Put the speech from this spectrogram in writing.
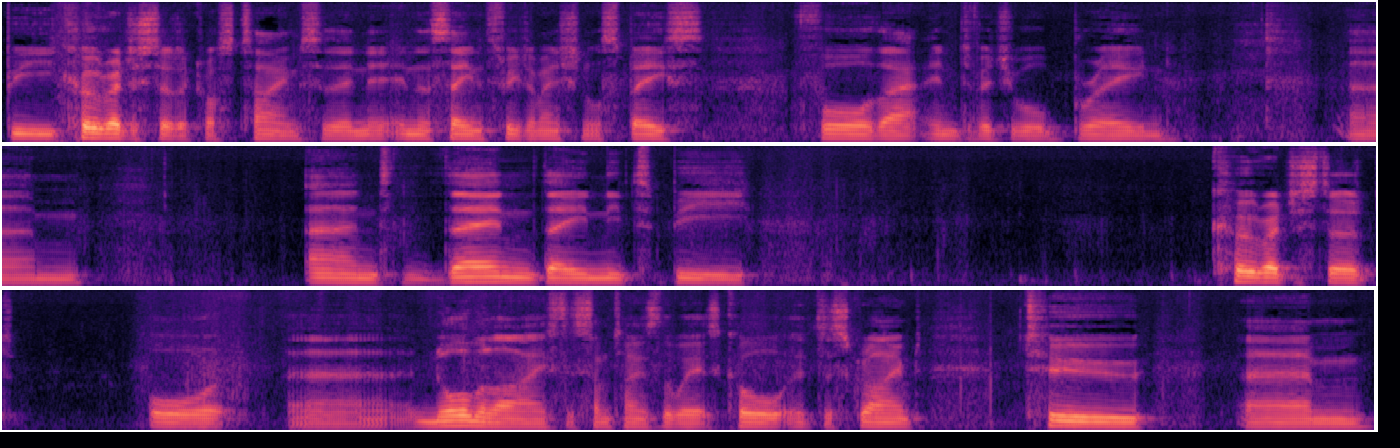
be co-registered across time, so in, in the same three-dimensional space for that individual brain. Um, and then they need to be co-registered or uh, normalized is sometimes the way it's called, it's described, to um,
